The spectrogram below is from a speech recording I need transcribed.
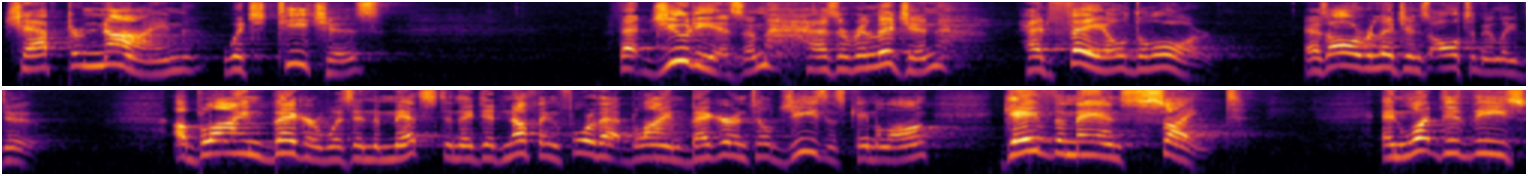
chapter 9, which teaches that Judaism as a religion had failed the Lord, as all religions ultimately do. A blind beggar was in the midst, and they did nothing for that blind beggar until Jesus came along, gave the man sight. And what did these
